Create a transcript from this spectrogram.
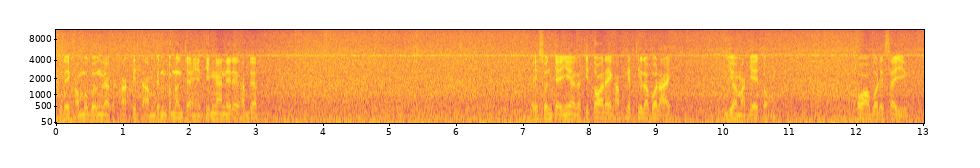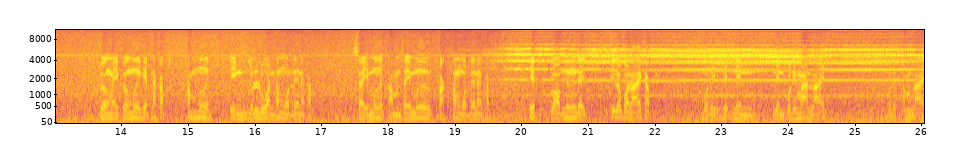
ผู้ ได้เข้ามาเบิ่งแล้วก็ฝากติดตามเป็นกำลังใจให้ทีมงานได้ด้วยครับเด้อไปสนใจเหยื่อก็ติดต่อได้ครับเฮ็ดที่เราบ่หลายเยื่อหมักใยตองเพราะว่าบ่ได้ใส่เครื่องไม้เครื่องมือเฮ็ดนะครับทำมือเองล้วนๆทั้งหมดเลยนะครับ ใส่มือต่ำใส่มือฝักทั้งหมดเลยนะครับเฮ็ดรอบหนึงได้ที่เราบ่หลายครับบริเฮ็ดเน้นเน้นปริมาณหลายบริทำหลาย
